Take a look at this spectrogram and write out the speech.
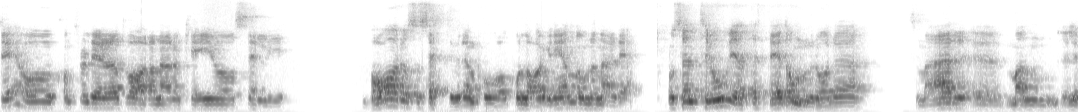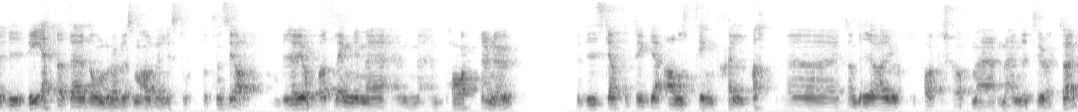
det och kontrollerar att varan är okej okay och säljbar och så sätter vi den på, på lager igen om den är det. Och sen tror vi att detta är ett område som är, eh, man, eller vi vet att det är ett område som har väldigt stor potential. Vi har jobbat länge med en, en partner nu vi ska inte bygga allting själva, eh, utan vi har gjort ett partnerskap med, med en returaktör.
